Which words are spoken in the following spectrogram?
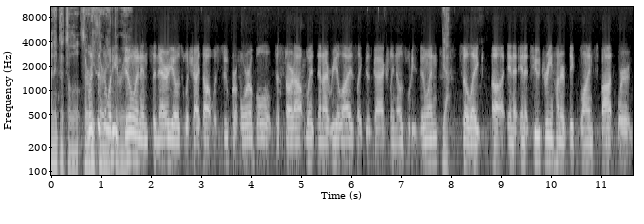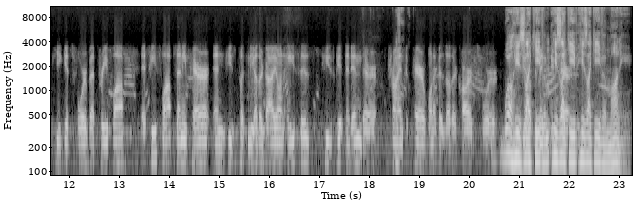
I think that's a little 30, listen to what he's doing in scenarios which I thought was super horrible to start out with. Then I realized like this guy actually knows what he's doing. Yeah. So like uh, in a in a two three hundred big blind spot where he gets four bet pre flop, if he flops any pair and he's putting the other guy on aces, he's getting it in there trying to pair one of his other cards for. Well, he's you know, like even he's like even, he's like even money.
